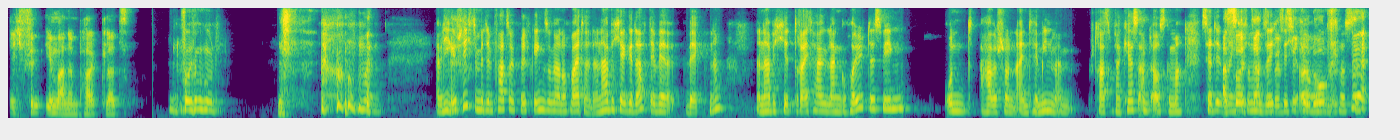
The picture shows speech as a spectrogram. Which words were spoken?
Ich finde immer einen Parkplatz. Voll gut. oh Mann. Aber die Geschichte mit dem Fahrzeugbrief ging sogar noch weiter. Dann habe ich ja gedacht, der wäre weg. Ne? Dann habe ich hier drei Tage lang geheult deswegen und habe schon einen Termin beim Straßenverkehrsamt ausgemacht. Es hätte übrigens so, ich dachte, beim 65 Euro gekostet.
